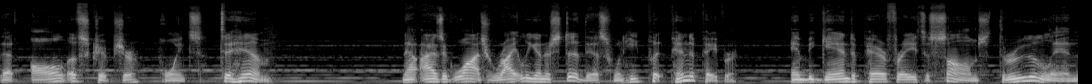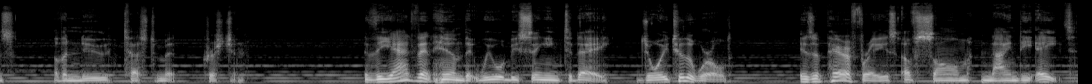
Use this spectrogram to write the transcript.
that all of Scripture points to him. Now, Isaac Watts rightly understood this when he put pen to paper and began to paraphrase the Psalms through the lens of a New Testament Christian. The Advent hymn that we will be singing today, Joy to the World, is a paraphrase of Psalm 98.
